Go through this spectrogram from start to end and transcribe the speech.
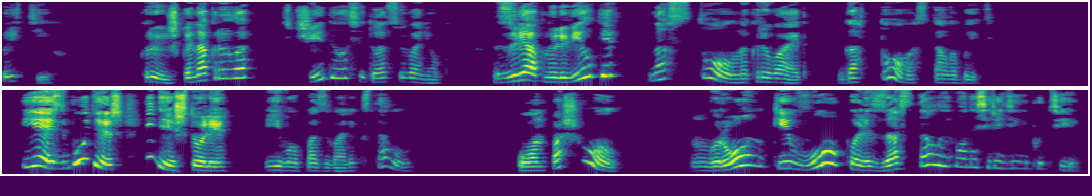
притих. Крышкой накрыла, считывал ситуацию Ванек. Звякнули вилки, на стол накрывает. Готово стало быть. «Есть будешь? Иди, что ли?» Его позвали к столу. Он пошел. Громкий вопль застал его на середине пути.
